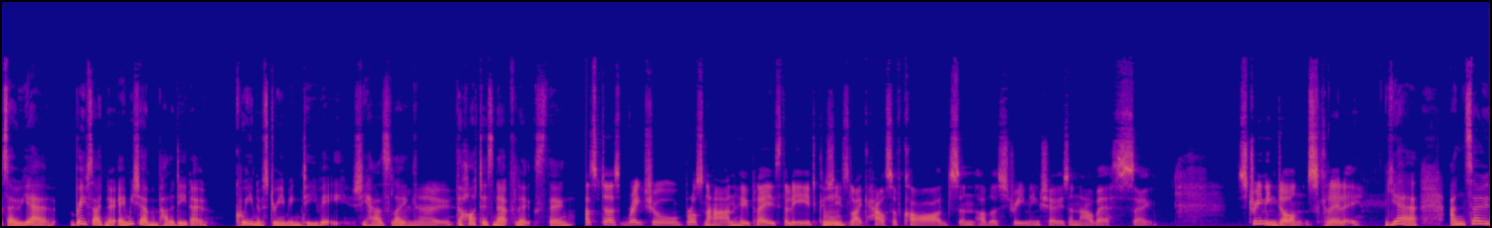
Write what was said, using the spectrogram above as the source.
So, yeah, brief side note Amy Sherman Palladino, queen of streaming TV. She has like the hottest Netflix thing. As does Rachel Brosnahan, who plays the lead, because mm. she's like House of Cards and other streaming shows, and now this. So, streaming dons, clearly. Yeah. And so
